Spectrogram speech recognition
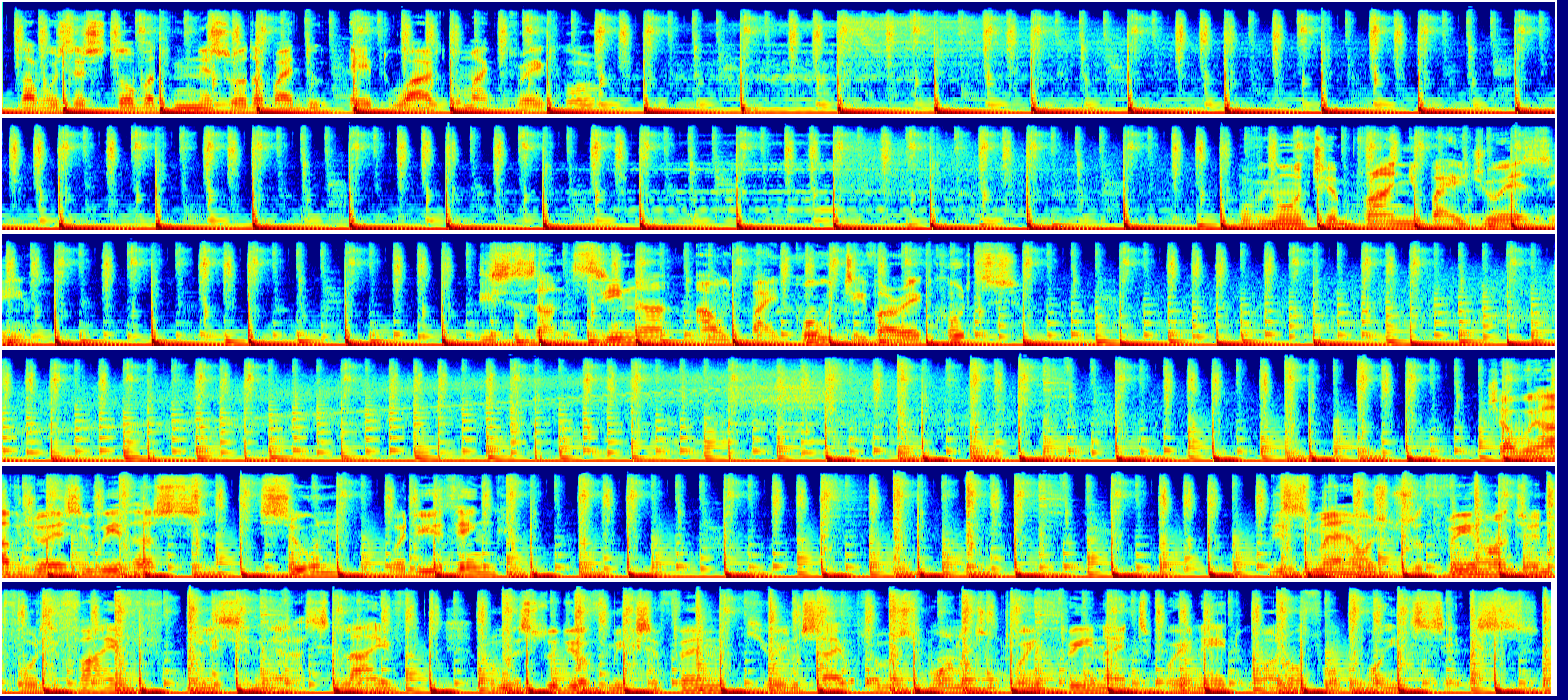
That was a stop at Minnesota by Eduardo McGregor. Moving on to a brand new by Joezi. This is Anzina out by Godiva Records. Joezi with us soon? What do you think? This is my house episode 345, listening to us live from the studio of Mix FM here in Cyprus, 102.3, 90.8, 104.6.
